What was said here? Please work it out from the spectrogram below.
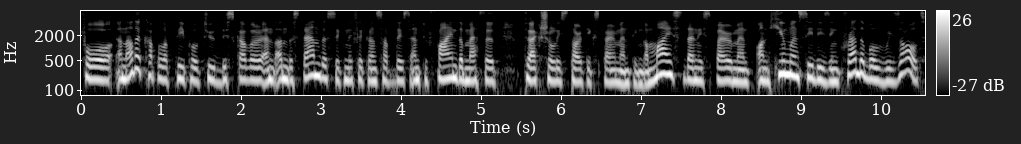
for another couple of people to discover and understand the significance of this and to find the method to actually start experimenting on mice, then experiment on humans, see these incredible results.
